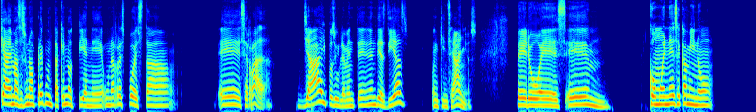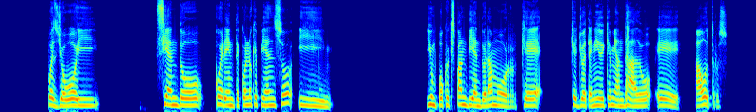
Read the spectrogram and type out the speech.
que además es una pregunta que no tiene una respuesta eh, cerrada. Ya y posiblemente en 10 días o en 15 años. Pero es em, como en ese camino, pues yo voy siendo coherente con lo que pienso y, y un poco expandiendo el amor que, que yo he tenido y que me han dado eh, a otros,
